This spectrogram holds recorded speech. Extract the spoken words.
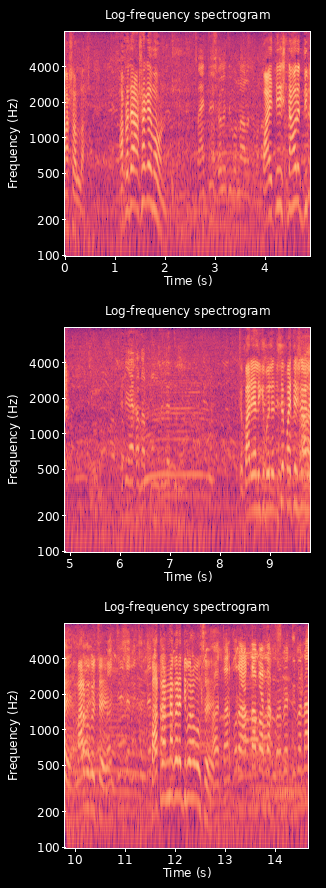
মাশাল্লাহ আপনাদের আশা কেমন? পঁয়ত্রিশ হলে দিব না হলে দিব পঁয়ত্রিশ না হলে দিবে এটা এক হাজার কম দিলে বাড়ি আলিকে বলে দিছে পঁয়ত্রিশ না হলে মারবে কইছে। ভাত রান্না করে দিব না বলছে? তারপরে আড্ডা পাল্টা করবে দিবে না।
